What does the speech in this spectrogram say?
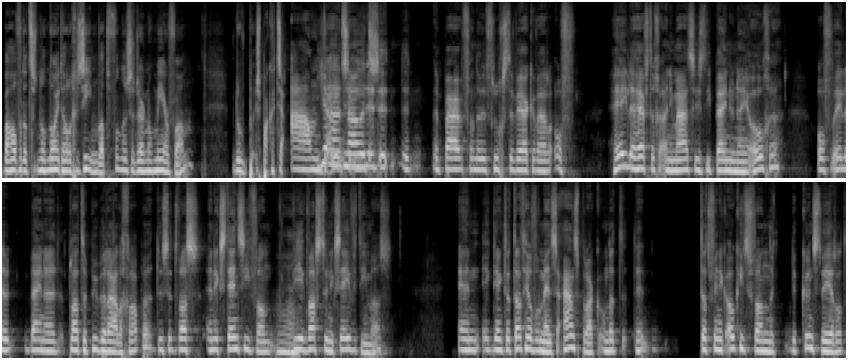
behalve dat ze het nog nooit hadden gezien, wat vonden ze er nog meer van? Ik bedoel, sprak het ze aan? Ja, nou, iets? het- het- het- een paar van de vroegste werken waren of hele heftige animaties die pijn doen aan je ogen, of hele bijna platte puberale grappen. Dus het was een extensie van Ja. wie ik was toen ik 17 was. En ik denk dat dat heel veel mensen aansprak, omdat dat vind ik ook iets van de, de kunstwereld.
